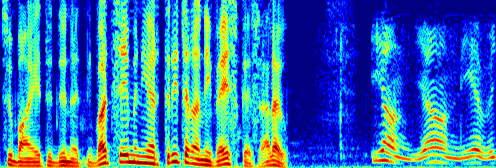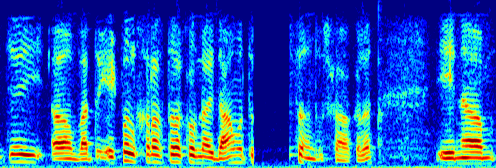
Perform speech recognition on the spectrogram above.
so baie te doen het nie. Wat sê meneer Trieter aan die Weskus? Hallo. Jan, ja, nee, weet jy, uh, wat ek wil graag terugkom nou daarmee toe ingeskakel het. En um,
